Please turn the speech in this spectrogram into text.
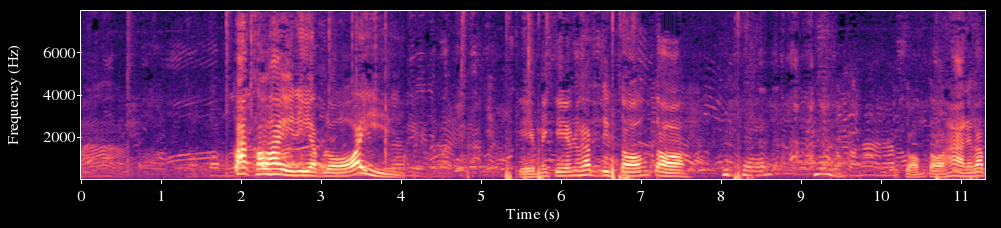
มาต้องปักเขาให้เรียบร้อย เกมไม่เกมนะครับ 12 ต่อ2ต่อ5นะครับ2ต่อ 5 นะครับ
